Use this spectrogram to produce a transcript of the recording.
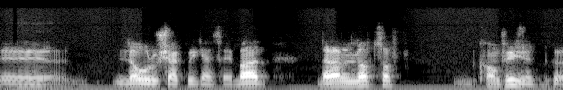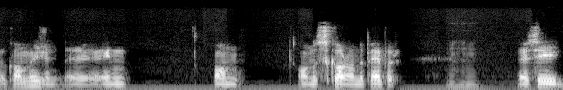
uh, Mhm. lower uşak we can say. But there are lots of confusion confusion uh, in on on the score on the paper. Mhm. You see,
